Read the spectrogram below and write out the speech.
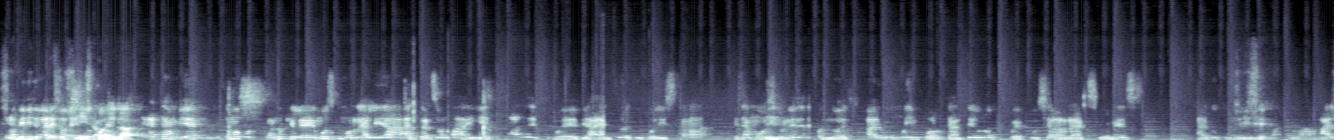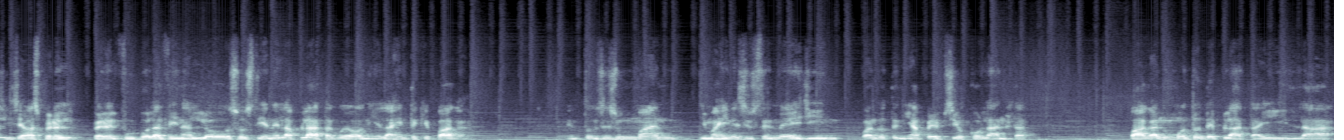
100 mil Pero eso- Sí, eso- chao. pues, la- también estamos buscando que le demos como realidad al personaje y de- como desde adentro del futbolista esa emoción es cuando es algo muy importante uno puede escuchar las reacciones algo como Sí, que sí. natural. Sí, Sebas, pero el, pero el fútbol al final lo sostiene la plata, weón, y es la gente que paga. Entonces un man, imagínese usted en Medellín cuando tenía Pepsi o Colanta, pagan un montón de plata y, la,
